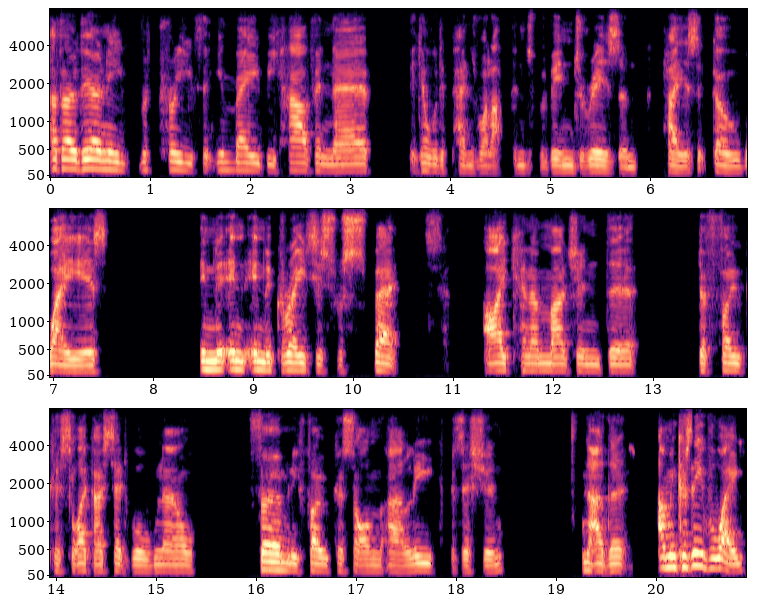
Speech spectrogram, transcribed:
although the only reprieve that you maybe have in there, it all depends what happens with injuries and players that go away. Is in the, in in the greatest respect, I can imagine that the focus, like I said, will now firmly focus on our league position. Now that I mean, because either way,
